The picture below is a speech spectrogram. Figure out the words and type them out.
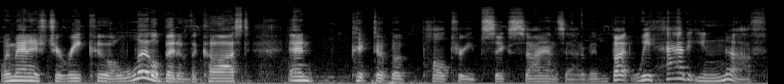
we managed to recoup a little bit of the cost and picked up a paltry six science out of it. But we had enough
